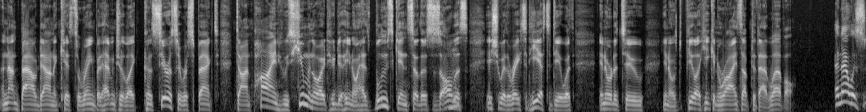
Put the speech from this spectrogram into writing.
not bow down and kiss the ring, but having to like seriously respect Don Pine, who's humanoid, who you know has blue skin. So there's all mm-hmm. this issue with race that he has to deal with in order to you know feel like he can rise up to that level. and that was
